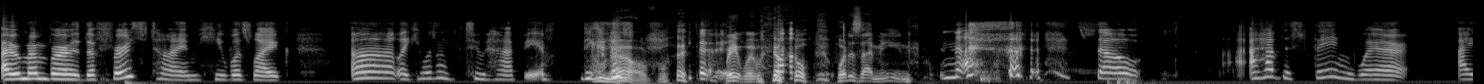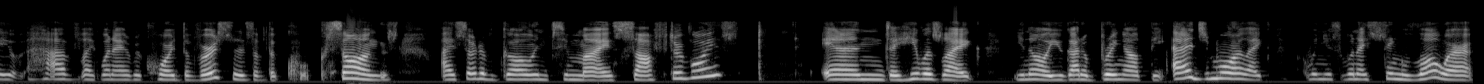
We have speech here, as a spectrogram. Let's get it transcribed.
I remember the first time he was like, Uh, like he wasn't too happy Oh, because no. What? Wait, wait, wait. what does that mean? No. so I have this thing where I have like when I record the verses of the songs, I sort of go into my softer voice. And he was like, you know, you got to bring out the edge more like when you when I sing lower,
